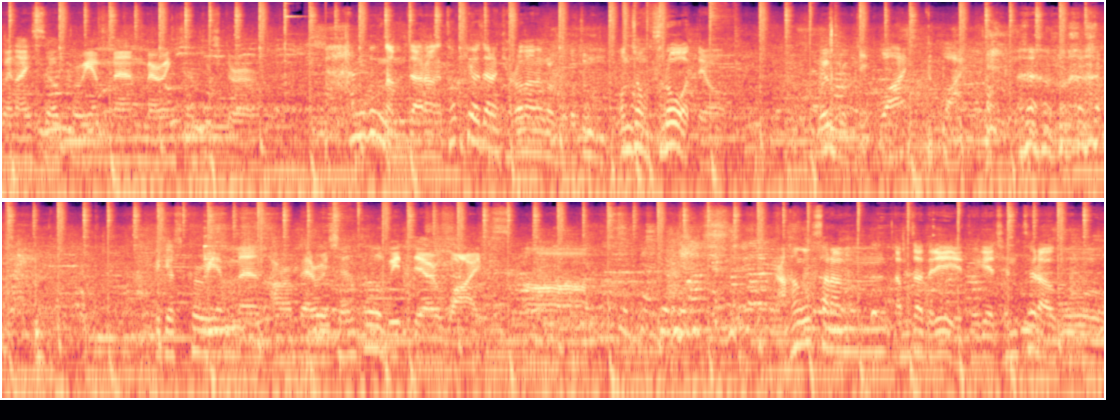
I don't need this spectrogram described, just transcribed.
when I saw Korean man marrying Turkish girl. 한국 남자랑 터키 여자랑 결혼하는 걸 보고 좀 엄청 부러웠대요. 왜 그렇지? Why? Why? Because Korean men are very gentle with their wives. 아, 아, 한국 사람 남자들이 되게 젠틀하고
